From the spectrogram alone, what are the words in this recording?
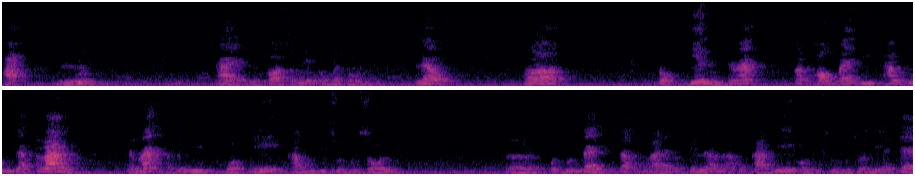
พระหรือใช่หรือกอดสมเด็จองค์ปฐมแล้วพอตกเย็นใช่ไหม ก็ท่องไปอีกทางคุณยักษ์พลังใช่ไหมก็จะมีบทนี้คำอุทิศส่วนกุศลเอ่อผลบุญใดที่เจ้าทั้งหลายได้มาเป็นแล้วนะโอกาสนี้ผลที่ส่วนกุศลนี้ให้แก่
